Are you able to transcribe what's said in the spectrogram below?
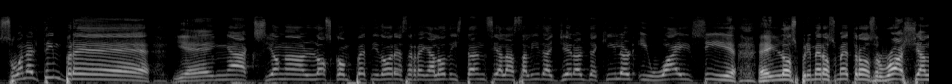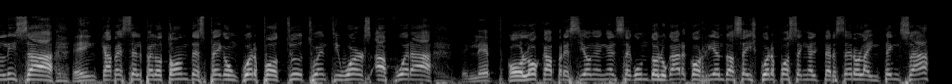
Suena el timbre y en acción los competidores regaló distancia a la salida Gerald the Killer y Wild Sea. En los primeros metros Russian Lisa encabeza el pelotón, despega un cuerpo 220 words afuera, le coloca presión en el segundo lugar, corriendo a seis cuerpos en el tercero la intensa,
